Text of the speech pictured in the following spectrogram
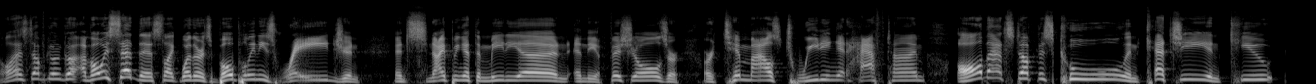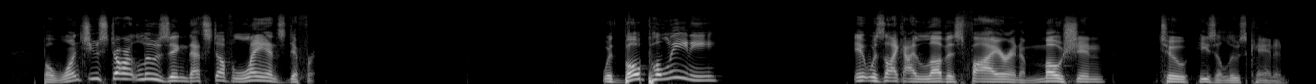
All that stuff going to go. I've always said this, like whether it's Bo Pelini's rage and and sniping at the media and, and the officials or or Tim Miles tweeting at halftime, all that stuff is cool and catchy and cute. But once you start losing, that stuff lands different. With Bo Pelini, it was like I love his fire and emotion to he's a loose cannon.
